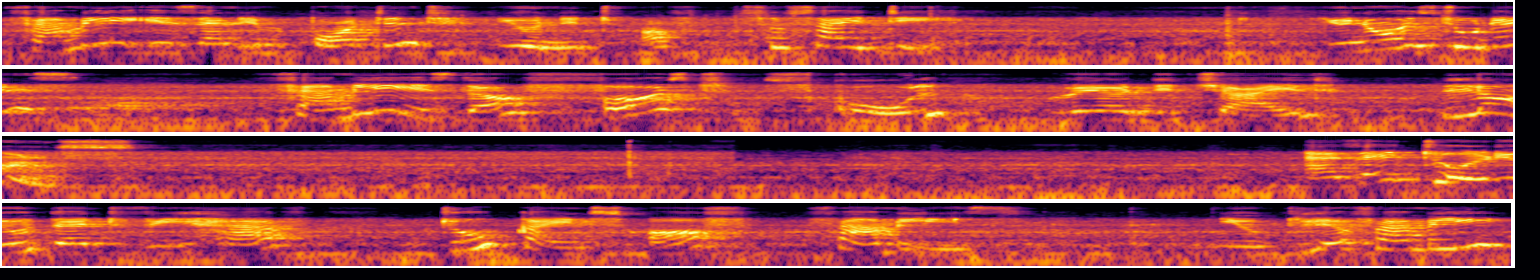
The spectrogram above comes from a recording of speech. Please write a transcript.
Family is an important unit of society. You know, students, family is the first school where the child learns. As I told you that we have two kinds of families nuclear family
